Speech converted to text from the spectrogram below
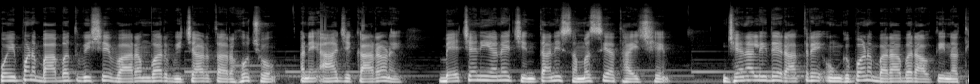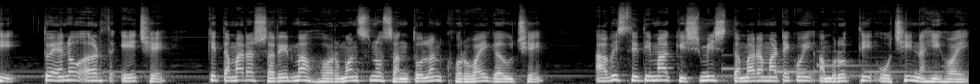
કોઈ પણ બાબત વિશે વારંવાર વિચારતા રહો છો અને આ જ કારણે બેચેની અને ચિંતાની સમસ્યા થાય છે. જેના લીધે રાત્રે ઊંઘ પણ બરાબર આવતી નથી. તો એનો અર્થ એ છે કે તમારા શરીરમાં હોર્મોન્સનું સંતુલન ખોરવાઈ ગયું છે. આવી સ્થિતિમાં કિશમિશ તમારા માટે કોઈ અમૃતથી ઓછી નહીં હોય.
